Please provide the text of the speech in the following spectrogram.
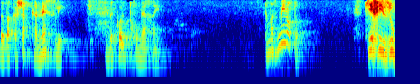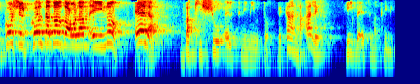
בבקשה, כנס לי בכל תחומי החיים. אתה מזמין אותו. כי חיזוקו של כל דבר בעולם אינו, אלא בקישור אל פנימיותו. וכאן האלף היא בעצם הפנימית,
